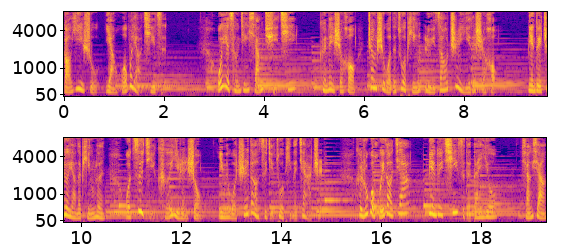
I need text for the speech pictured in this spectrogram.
搞艺术养活不了妻子。我也曾经想娶妻，可那时候正是我的作品屡遭质疑的时候。面对这样的评论，我自己可以忍受，因为我知道自己作品的价值。可如果回到家，面对妻子的担忧，想想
